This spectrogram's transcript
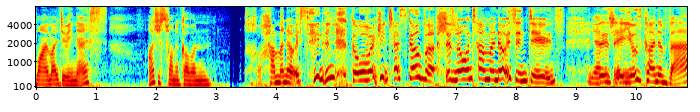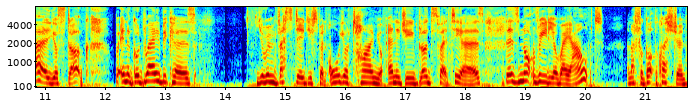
Why am I doing this? I just want to go and hand my notice in and go and work in Tesco, but there's no one to hand my notice into. It's yeah, you're kind of there, you're stuck but in a good way because you're invested, you've spent all your time, your energy, blood, sweat, tears. There's not really a way out. And I forgot the question.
